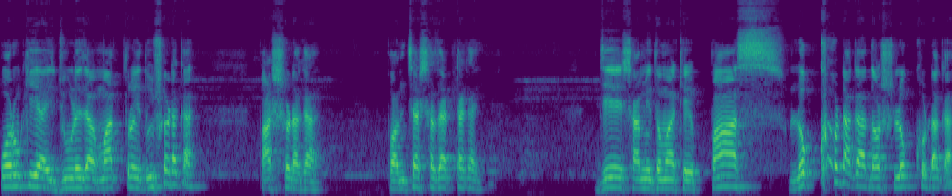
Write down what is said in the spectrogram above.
পরকীয়ায় জুড়ে যাও মাত্র এই দুশো টাকা, পাঁচশো টাকা, পঞ্চাশ হাজার টাকায়। যে স্বামী তোমাকে পাঁচ লক্ষ টাকা, দশ লক্ষ টাকা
